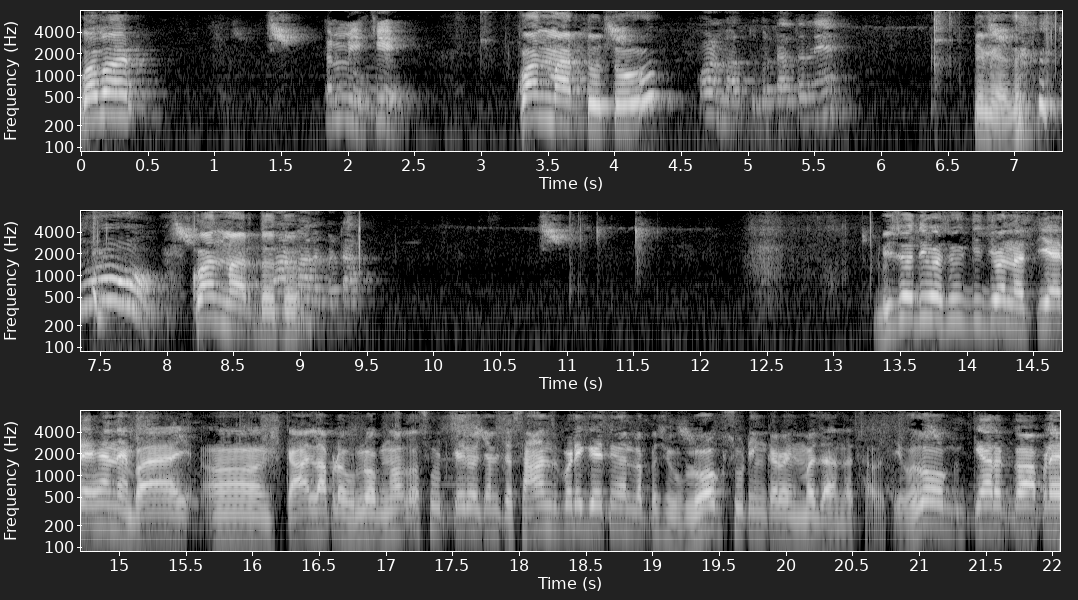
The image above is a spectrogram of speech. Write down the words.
બરાબર તમે કે? કોણ મારતું તું? કોણ મારતું? બટા તને કોણ મારતું તું મારે બટા બીજો દિવસ ઉગી ગયો ને અત્યારે છે ને ભાઈ કાલ આપણે વ્લોગ નહોતો શૂટ કર્યો, કેમ કે સાંજ પડી ગઈ હતી એટલે પછી વ્લોગ શૂટિંગ કરવાની મજા નથી આવતી. વ્લોગ ક્યારેક આપણે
